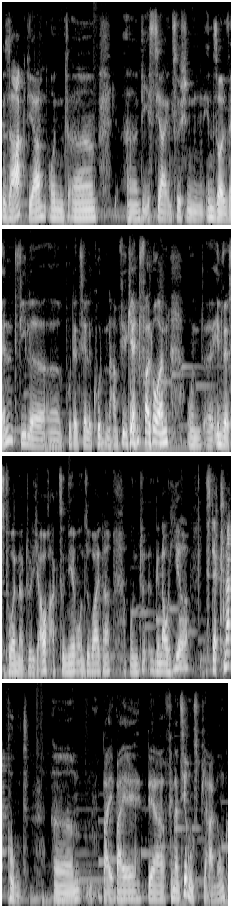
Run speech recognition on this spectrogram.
gesagt, ja, und äh, äh, die ist ja inzwischen insolvent. Viele äh, potenzielle Kunden haben viel Geld verloren und äh, Investoren natürlich auch, Aktionäre und so weiter. Und genau hier ist der Knackpunkt ähm, bei, bei der Finanzierungsplanung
